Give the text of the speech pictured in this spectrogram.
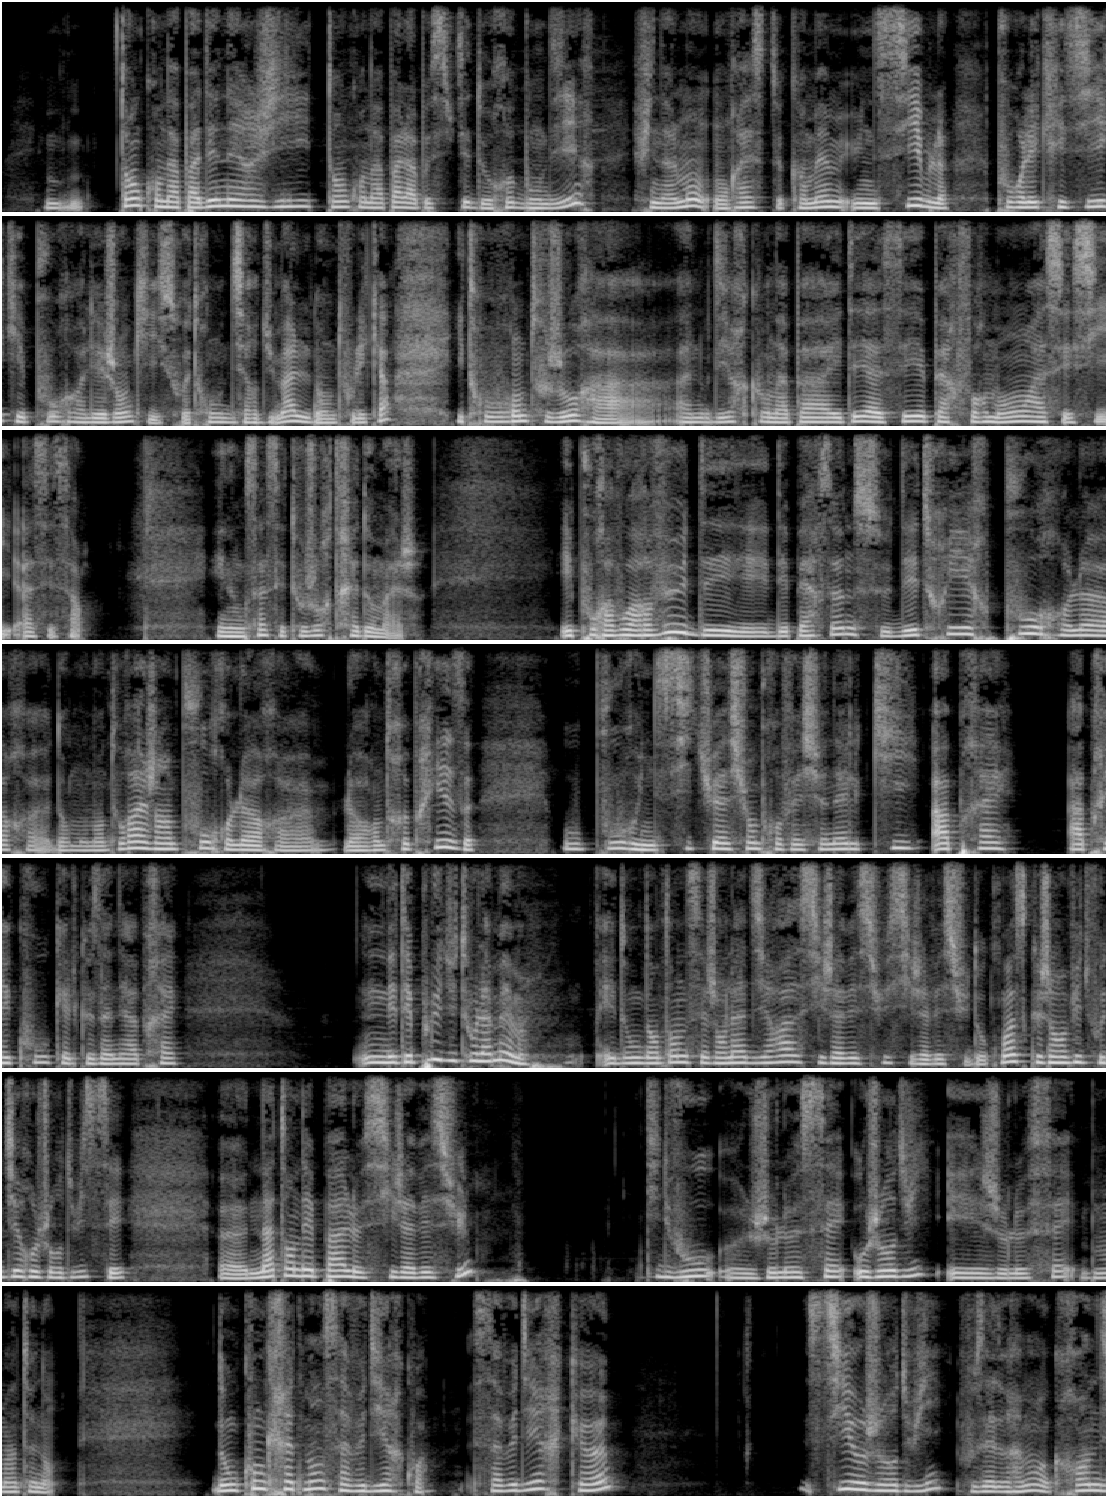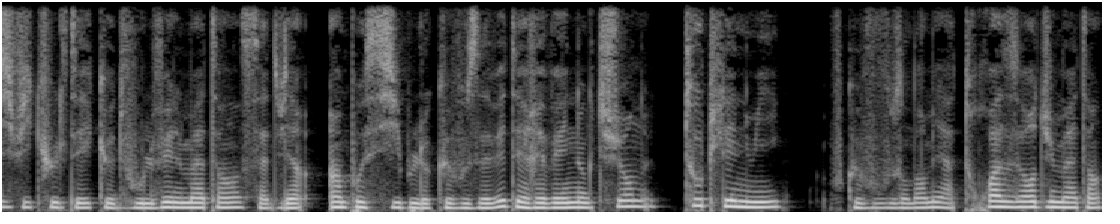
tant qu'on n'a pas d'énergie, tant qu'on n'a pas la possibilité de rebondir, finalement on reste quand même une cible pour les critiques et pour les gens qui souhaiteront dire du mal dans tous les cas. Ils trouveront toujours à, nous dire qu'on n'a pas été assez performant, assez ci, assez ça. Et donc ça c'est toujours très dommage. Et pour avoir vu des, personnes se détruire pour leur, dans mon entourage, hein, pour leur, euh, leur entreprise, ou pour une situation professionnelle qui, après, après coup, quelques années après, n'était plus du tout la même. Et donc d'entendre ces gens-là dire ah si j'avais su, si j'avais su. Donc moi ce que j'ai envie de vous dire aujourd'hui c'est euh, n'attendez pas le si j'avais su. Dites-vous euh, je le sais aujourd'hui et je le fais maintenant. Donc concrètement ça veut dire quoi? Ça veut dire que si aujourd'hui vous êtes vraiment en grande difficulté, que de vous lever le matin ça devient impossible, que vous avez des réveils nocturnes toutes les nuits, que vous vous endormez à 3 heures du matin,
